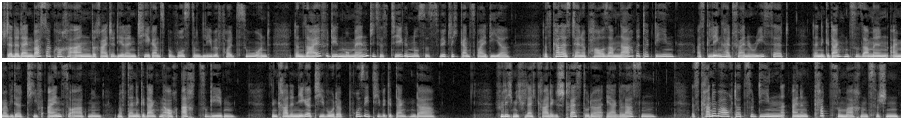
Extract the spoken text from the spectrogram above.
Stelle deinen Wasserkocher an, bereite dir deinen Tee ganz bewusst und liebevoll zu und dann sei für den Moment dieses Teegenusses wirklich ganz bei dir. Das kann als kleine Pause am Nachmittag dienen, als Gelegenheit für eine Reset, deine Gedanken zu sammeln, einmal wieder tief einzuatmen und auf deine Gedanken auch Acht zu geben. Sind gerade negative oder positive Gedanken da? Fühle ich mich vielleicht gerade gestresst oder eher gelassen? Es kann aber auch dazu dienen, einen Cut zu machen zwischen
